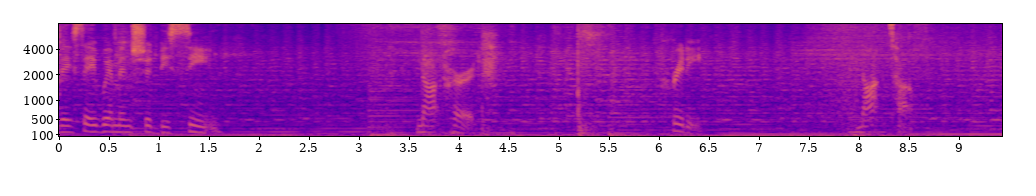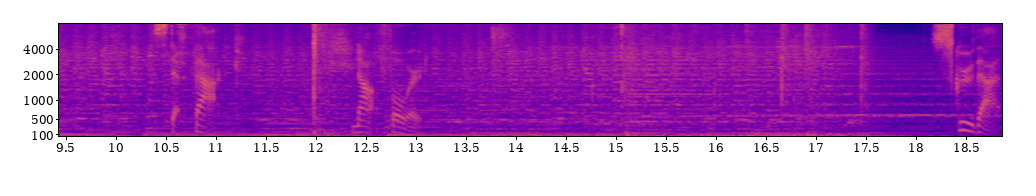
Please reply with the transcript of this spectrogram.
They say women should be seen, not heard. Pretty, not tough. Step back, not forward. Screw that.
